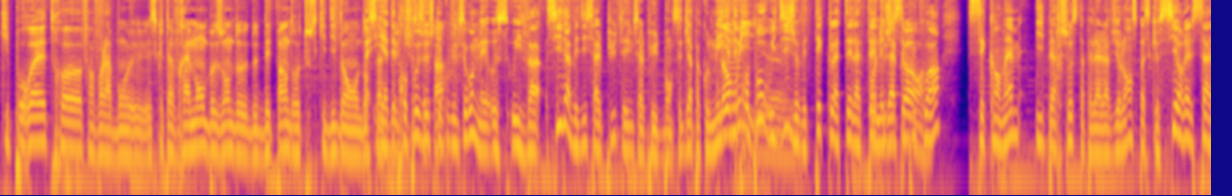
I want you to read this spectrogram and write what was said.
qui pourraient être, euh, enfin voilà, bon, euh, est-ce que t'as vraiment besoin de, de dépeindre tout ce qu'il dit dans, dans Bah, sa il y a des propos, je, je te coupe une seconde, mais où il va, s'il avait dit sale pute et une sale pute, bon, c'est déjà pas cool. Mais il y a des oui, propos où il dit je vais t'éclater la tête je sais plus quoi. C'est quand même hyper chaud, ça t'appelle à la violence parce que si Orelsan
